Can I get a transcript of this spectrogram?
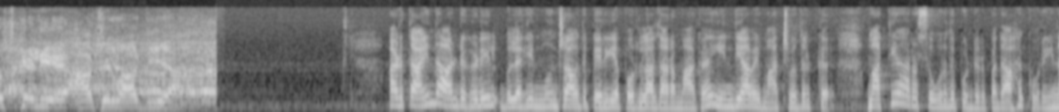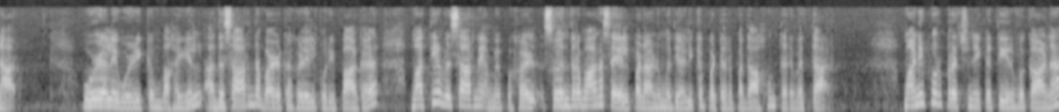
उसके लिए आशीर्वाद दिया है। அடுத்த ஐந்து ஆண்டுகளில் உலகின் மூன்றாவது பெரிய பொருளாதாரமாக இந்தியாவை மாற்றுவதற்கு மத்திய அரசு உறுதி பூண்டிருப்பதாக கூறினார். ஊழலை ஒழிக்கும் வகையில் அது சார்ந்த வழக்குகளில் குறிப்பாக மத்திய விசாரணை அமைப்புகள் சுதந்திரமாக செயல்பட அனுமதி அளிக்கப்பட்டிருப்பதாகவும் தெரிவித்தார். மணிப்பூர் பிரச்சினைக்கு தீர்வு காண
